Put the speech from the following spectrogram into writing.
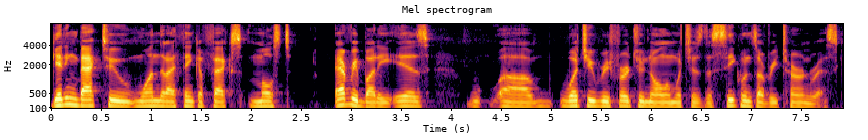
getting back to one that I think affects most everybody is uh, what you refer to, Nolan, which is the sequence of return risk.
